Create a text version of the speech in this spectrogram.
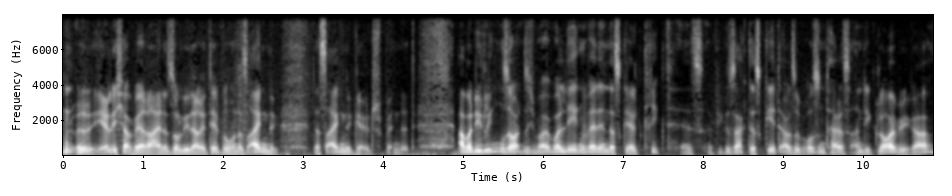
Ehrlicher wäre eine Solidarität, wo man das eigene, das eigene Geld spendet. Aber die Linken sollten sich mal überlegen, wer denn das Geld kriegt. Es, wie gesagt, es geht also großenteils an die Gläubiger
